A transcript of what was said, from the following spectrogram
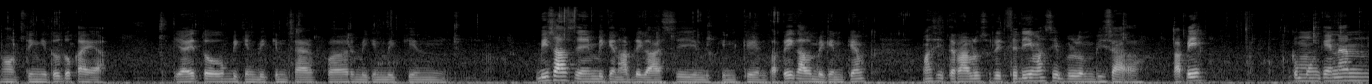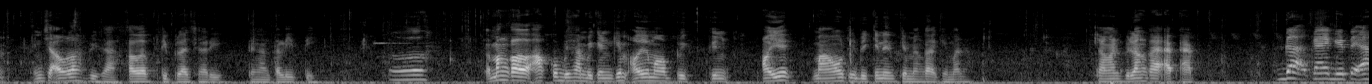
Ngoding itu tuh kayak ya itu bikin-bikin server bikin-bikin bisa sih bikin aplikasi bikin game. Tapi kalau bikin game masih terlalu sulit jadi masih belum bisa lah. Tapi kemungkinan insya Allah bisa kalau dipelajari dengan teliti. Oh Emang kalau aku bisa bikin game, Oye mau bikin Oye mau dibikinin game yang kayak gimana? Jangan bilang kayak FF. nggak kayak GTA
